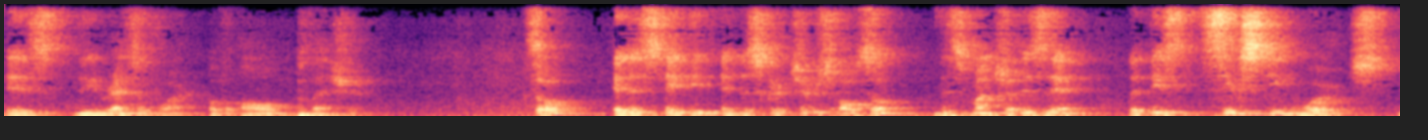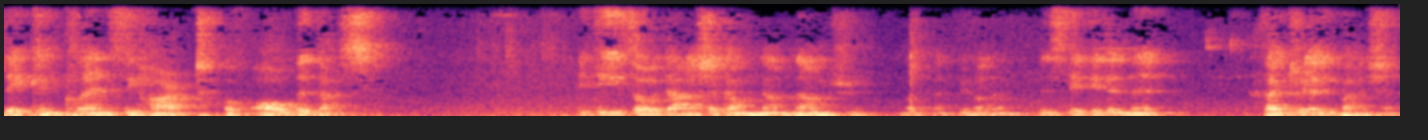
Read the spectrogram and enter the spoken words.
is the reservoir of all pleasure. So, it is stated in the scriptures also, this mantra is there, that these 16 words, they can cleanse the heart of all the dust. Iti so dashakam nam nam You know that? It's stated in the Taittiriya Upanishad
